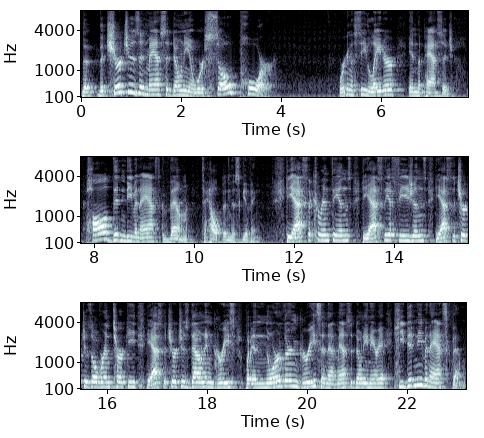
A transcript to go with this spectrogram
the, the churches in Macedonia were so poor. We're going to see later in the passage, Paul didn't even ask them to help in this giving. He asked the Corinthians, he asked the Ephesians, he asked the churches over in Turkey, he asked the churches down in Greece, but in northern Greece, in that Macedonian area, he didn't even ask them.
